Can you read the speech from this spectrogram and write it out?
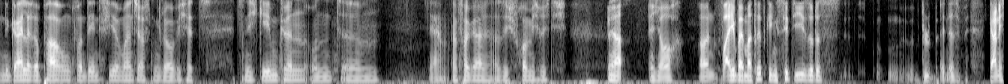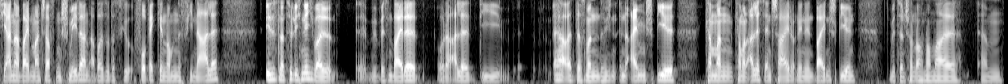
eine geilere Paarung von den vier Mannschaften, glaube ich, hätte es nicht geben können. Und ähm, ja, einfach geil. Also ich freue mich richtig. Ja, ich auch. Und vor allem bei Madrid gegen City, so das, das gar nicht die anderen beiden Mannschaften schmälern, aber so das vorweggenommene Finale ist es natürlich nicht, weil äh, wir wissen beide oder alle, die ja, dass man in einem Spiel kann man, kann man alles entscheiden und in den beiden Spielen wird es dann schon auch nochmal ähm,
